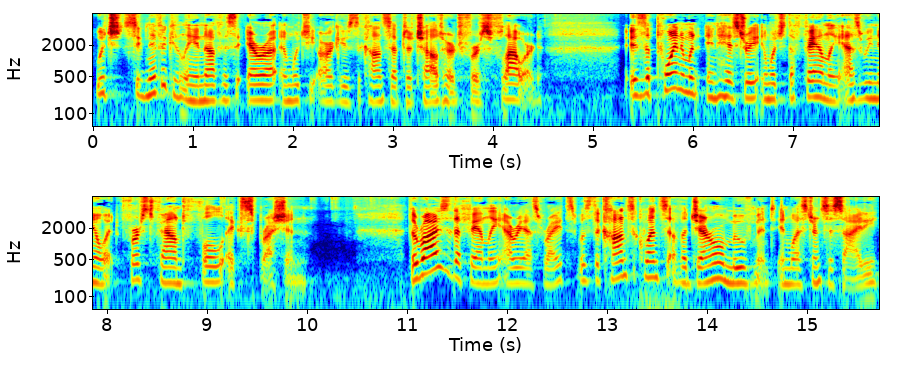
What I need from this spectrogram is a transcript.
which significantly enough is the era in which he argues the concept of childhood first flowered, is the point in history in which the family, as we know it, first found full expression. The rise of the family, Ariès writes, was the consequence of a general movement in Western society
